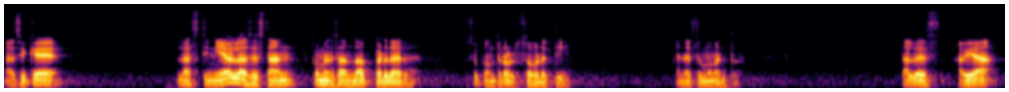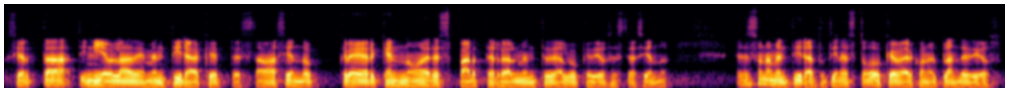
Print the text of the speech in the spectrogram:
así que las tinieblas están comenzando a perder su control sobre ti en este momento. Tal vez había cierta tiniebla de mentira que te estaba haciendo creer que no eres parte realmente de algo que Dios esté haciendo. Esa es una mentira, tú tienes todo que ver con el plan de Dios.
